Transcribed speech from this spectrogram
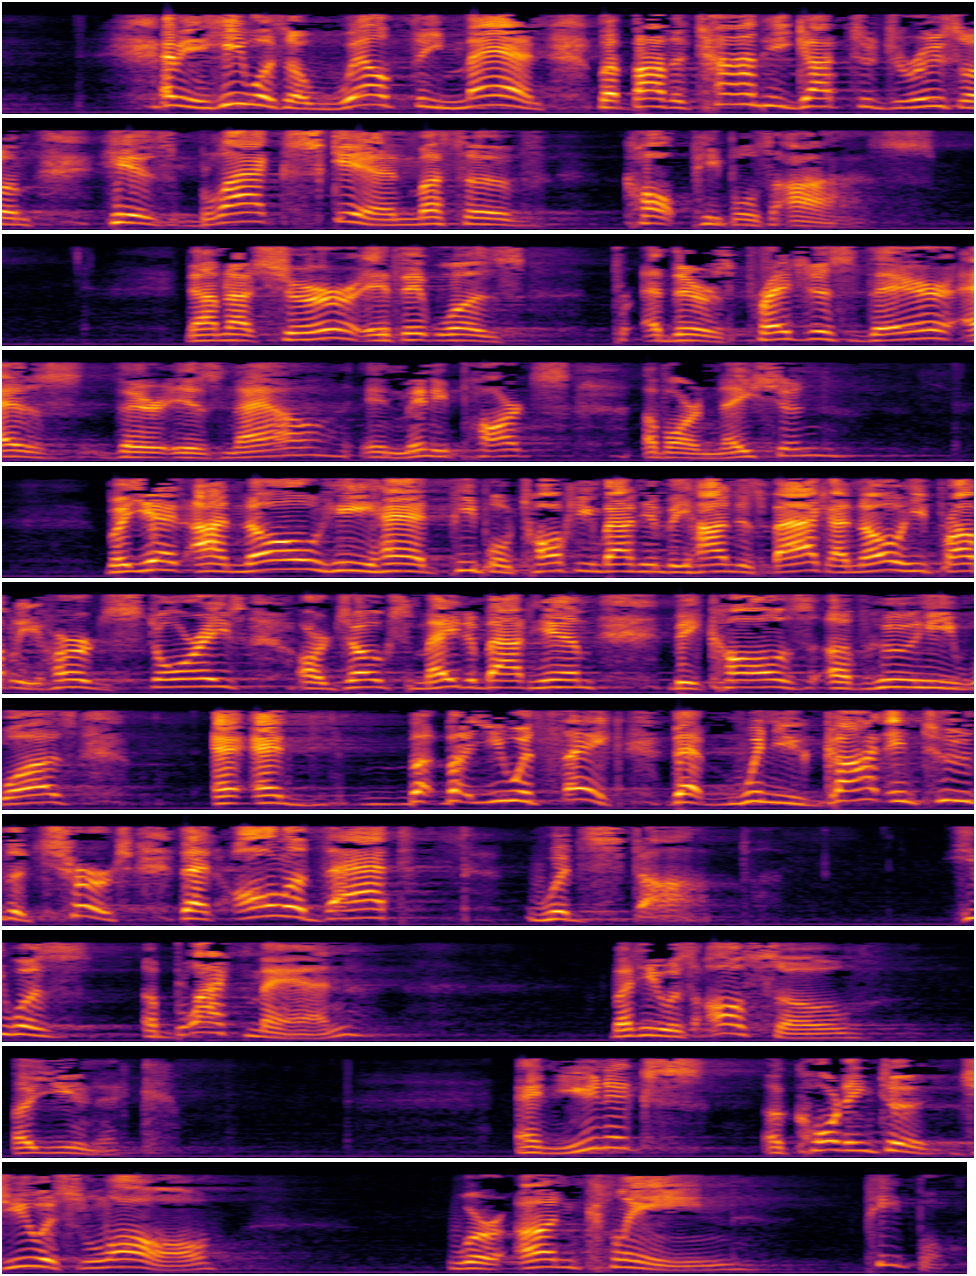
I mean, he was a wealthy man, but by the time he got to Jerusalem, his black skin must have caught people's eyes. Now, I'm not sure if it was there's prejudice there as there is now in many parts of our nation. But yet I know he had people talking about him behind his back. I know he probably heard stories or jokes made about him because of who he was. And, and, but, but you would think that when you got into the church that all of that would stop. He was a black man, but he was also a eunuch. And eunuchs, according to Jewish law, were unclean people.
